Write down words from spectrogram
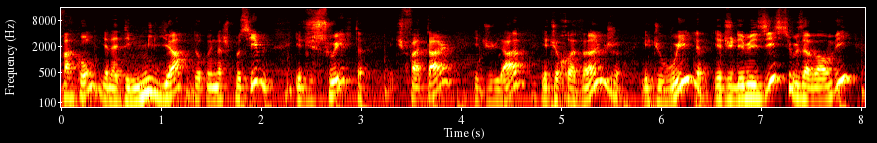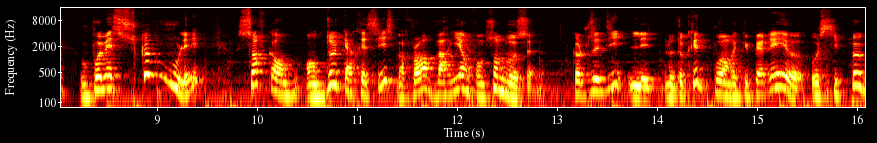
wagon, il y en a des milliards de runages possibles. Il y a du Swift, il y a du Fatal, il y a du Lab, il y a du Revenge, il y a du Will, il y a du Nemesis si vous avez envie. Vous pouvez mettre ce que vous voulez, sauf qu'en 2, 4 et 6, il va falloir varier en fonction de vos subs. Comme je vous ai dit, l'autocrit peut en récupérer euh, aussi peu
